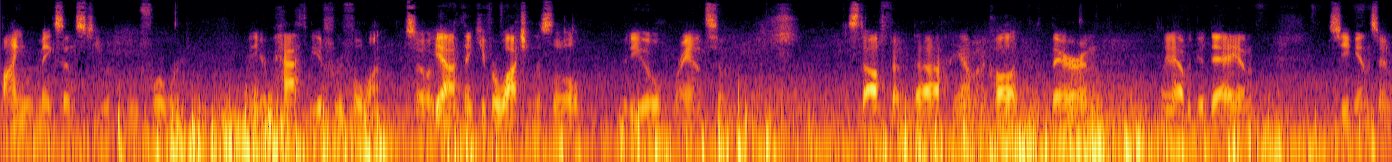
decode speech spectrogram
find what makes sense to you, and move forward. May your path be a fruitful one. So, yeah, thank you for watching this little video rant and stuff. And uh, yeah, I'm going to call it there and play to have a good day and see you again soon.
